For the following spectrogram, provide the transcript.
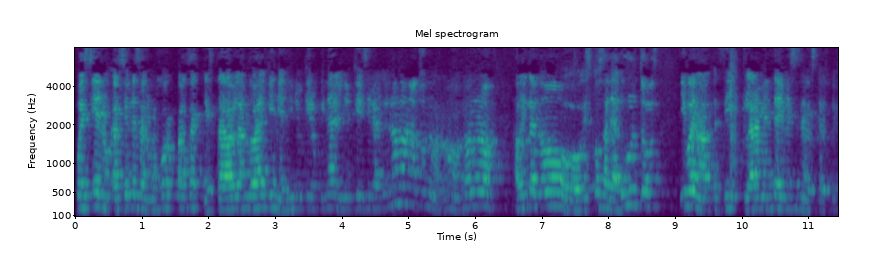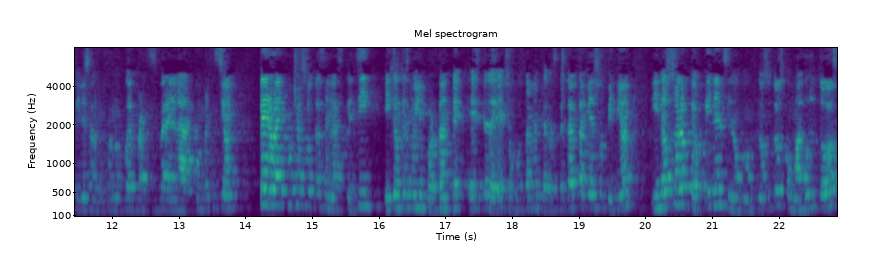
pues sí, en ocasiones a lo mejor pasa que está hablando alguien y el niño quiere opinar, el niño quiere decir algo, no, no, no, tú no, no, no, no, no, ahorita no, es cosa de adultos. Y bueno, sí, claramente hay veces en las que los pequeños a lo mejor no pueden participar en la conversación, pero hay muchas otras en las que sí, y creo que es muy importante este derecho, justamente respetar también su opinión, y no solo que opinen, sino nosotros como adultos,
